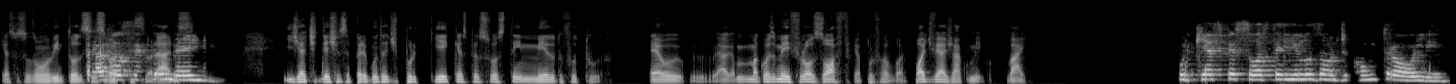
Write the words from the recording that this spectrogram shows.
Que as pessoas vão ouvir todos esses você esses horários. também. E já te deixo essa pergunta de por que que as pessoas têm medo do futuro. É é uma coisa meio filosófica, por favor. Pode viajar comigo. Vai. Porque as pessoas têm ilusão de controle.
